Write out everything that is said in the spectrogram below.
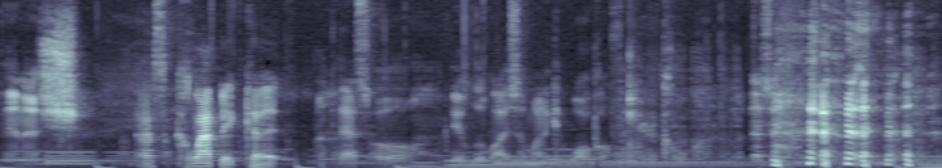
finish. That's clap it cut. That's uh, it looked like somebody could walk off that air coal mine. But that's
